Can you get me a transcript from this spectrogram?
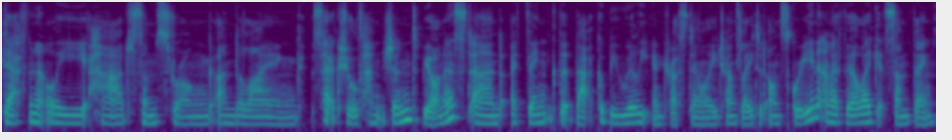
definitely had some strong underlying sexual tension, to be honest, and I think that that could be really interestingly translated on screen, and I feel like it's something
